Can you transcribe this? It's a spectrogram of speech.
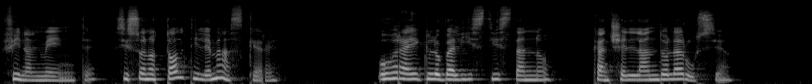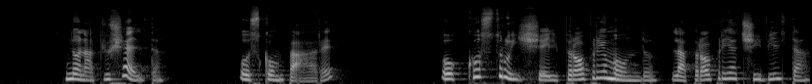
Finalmente si sono tolti le maschere. Ora i globalisti stanno cancellando la Russia. Non ha più scelta. O scompare o costruisce il proprio mondo, la propria civiltà.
